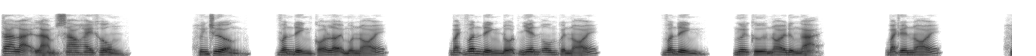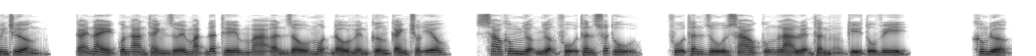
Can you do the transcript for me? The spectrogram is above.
ta lại làm sao hay không. Huynh trưởng, Vân Đình có lời muốn nói. Bạch Vân Đình đột nhiên ôm quyền nói. Vân Đình, ngươi cứ nói đừng ngại. Bạch Tuyên nói. Huynh trưởng, cái này quân an thành dưới mặt đất thế mà ẩn giấu một đầu huyền cương cảnh chuột yêu, sao không nhượng nhượng phụ thân xuất thủ, phụ thân dù sao cũng là luyện thần kỳ tu vi. Không được.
